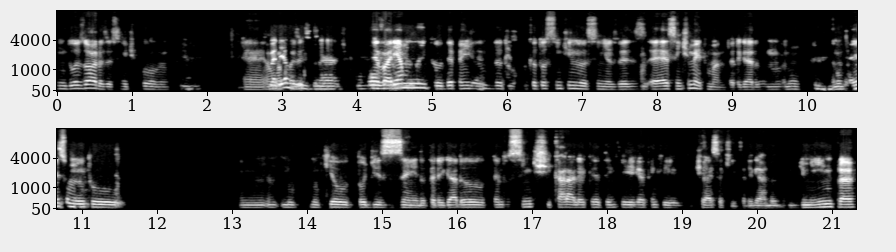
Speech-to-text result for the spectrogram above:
em duas horas, assim, tipo. Uhum. É varia muito, que, né? Tipo, é, varia muito, depende é. do, do, que eu tô sentindo, assim, às vezes é sentimento, mano, tá ligado? Eu não, eu não, não penso muito no, no, que eu tô dizendo, tá ligado? Eu tento sentir, caralho, é que eu tenho que, eu tenho que tirar isso aqui, tá ligado? De mim pra.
